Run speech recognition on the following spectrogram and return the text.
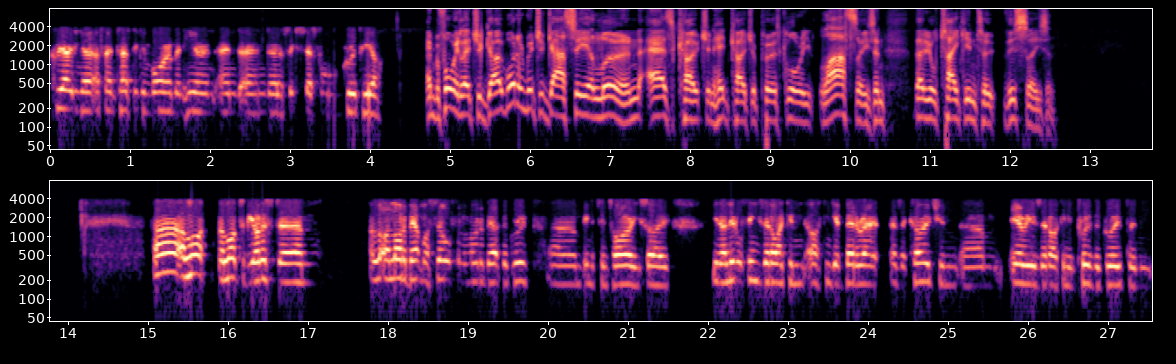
creating a, a fantastic environment here and, and, and a successful group here. And before we let you go, what did Richard Garcia learn as coach and head coach of Perth Glory last season that he'll take into this season? Uh, a lot, a lot to be honest. Um, a, lot, about myself and a lot about the group um, in its entirety. So, you know, little things that I can I can get better at as a coach, and um, areas that I can improve the group, and,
